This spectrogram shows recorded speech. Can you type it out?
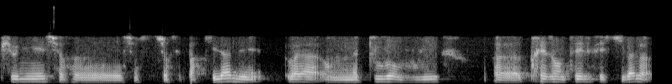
pionnier sur euh, sur, sur cette partie-là, mais voilà, on a toujours voulu euh, présenter le festival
